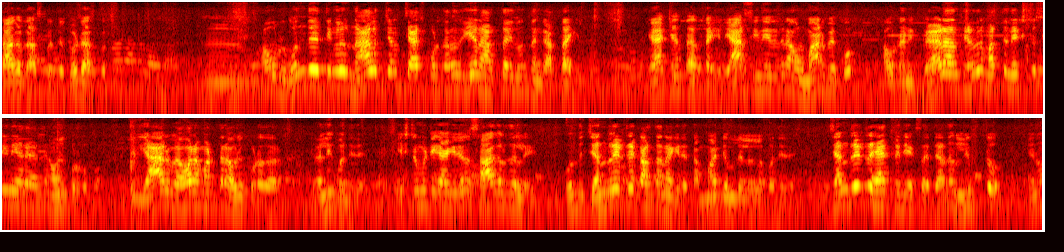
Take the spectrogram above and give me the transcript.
ಸಾಗರದ ಆಸ್ಪತ್ರೆ, ದೊಡ್ಡ ಆಸ್ಪತ್ರೆ. ಅವರು ಒಂದೇ ತಿಂಗಳಲ್ಲಿ ನಾಲ್ಕು ಜನ ಚಾರ್ಜ್ ಕೊಡ್ತಾರೆ ಅಂದ್ರೆ ಏನು ಅರ್ಥ ಇದು ಅಂತ ನಂಗೆ ಅರ್ಥ ಆಗಿಲ್ಲ. ಯಾಕೆ ಅಂತ ಅರ್ಥ ಆಗಿಲ್ಲ. ಯಾರು ಸೀನಿಯರ್ ಇದ್ರೆ ಅವ್ರು ಮಾಡಬೇಕು, ಅವ್ರು ನನಗೆ ಬೇಡ ಅಂತ ಹೇಳಿದ್ರೆ ಮತ್ತೆ ನೆಕ್ಸ್ಟ್ ಸೀನಿಯರ್ ಯಾರಿದ್ರೆ ಅವ್ನಿಗೆ ಕೊಡಬೇಕು. ಇದು ಯಾರು ವ್ಯವಹಾರ ಮಾಡ್ತಾರೆ ಅವ್ರಿಗೆ ಕೊಡೋದು, ಅಲ್ಲಿಗೆ ಬಂದಿದೆ. ಎಷ್ಟು ಮಟ್ಟಿಗೆ ಆಗಿದೆ ಅಂದರೆ ಸಾಗರದಲ್ಲಿ ಒಂದು ಜನ್ರೇಟ್ರೇ ಕಳ್ತನ ತಮ್ಮ ಮಾಧ್ಯಮದಲ್ಲೆಲ್ಲ ಬಂದಿದೆ. ಜನ್ರೇಟ್ರ್ ಹ್ಯಾಕ್ ಕದಿಯಕ್ಕೆ ಸಾಧ್ಯ ಅದನ್ನು ಲಿಫ್ಟು ಏನು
